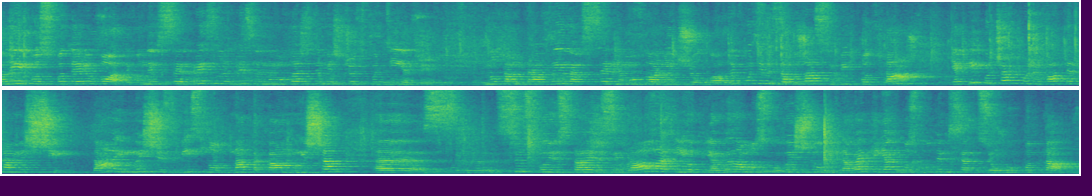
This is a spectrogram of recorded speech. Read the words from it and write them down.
почали господарювати. Вони все гризли, гризли, не могла ж ними щось подіяти. Ну там травила все, не могла нічого. Але потім завела собі кота, який почав полювати на мишів. Да? І миші, звісно, одна така миша е, всю свою стаю зібрала і об'явила мозковий штурм. Давайте як позбудемося цього кота.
